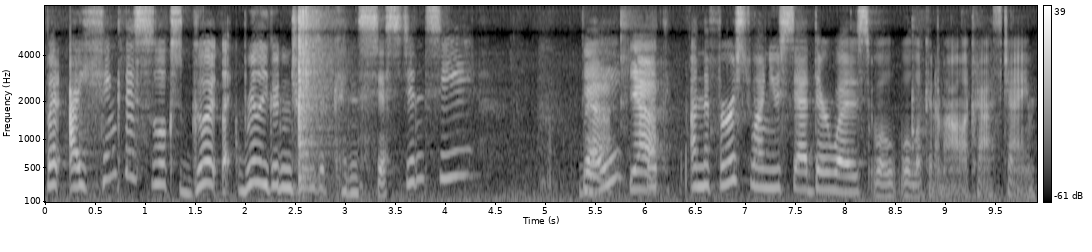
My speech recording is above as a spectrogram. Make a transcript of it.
But I think this looks good, like really good in terms of consistency. Yeah, Right? yeah. Like on the first one, you said there was. Well, we'll look at them all across time.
